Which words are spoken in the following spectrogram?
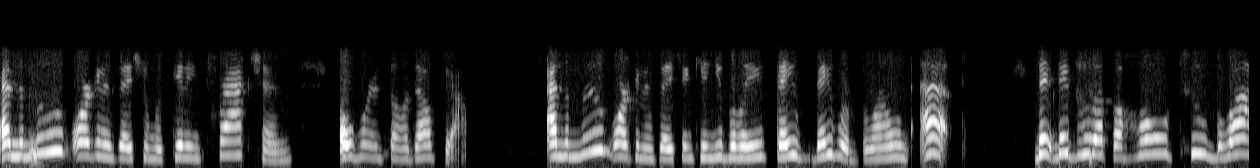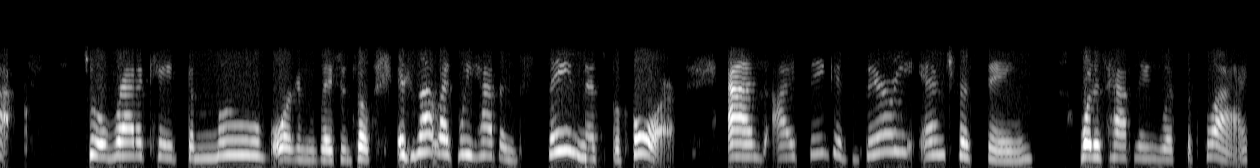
And the Hmm. MOVE organization was getting traction over in Philadelphia. And the MOVE organization, can you believe they they were blown up? They they blew up a whole two blocks to eradicate the MOVE organization. So it's not like we haven't seen this before. And I think it's very interesting what is happening with the flag,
